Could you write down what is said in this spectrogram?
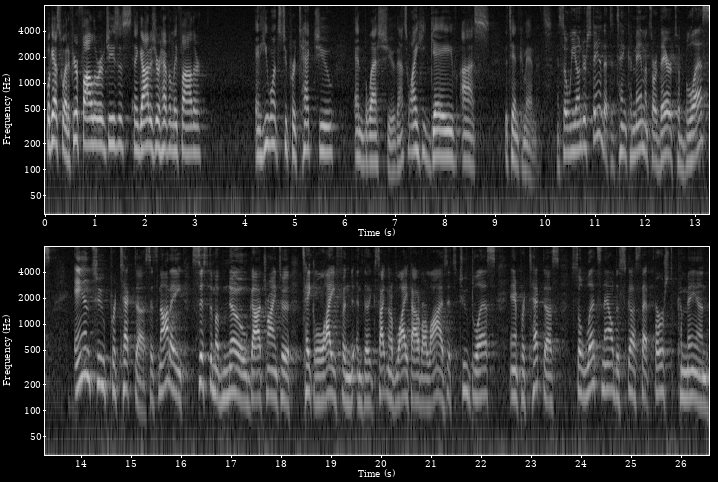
Well, guess what? If you're a follower of Jesus, then God is your heavenly Father, and He wants to protect you and bless you. That's why He gave us the Ten Commandments. And so we understand that the Ten Commandments are there to bless and to protect us. It's not a system of no, God trying to take life and, and, the excitement of life out of our lives. It's to bless and protect us. So let's now discuss that first command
